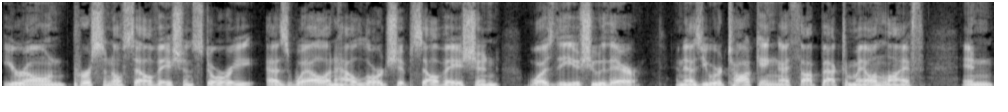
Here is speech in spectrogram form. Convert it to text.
your own personal salvation story as well and how lordship salvation was the issue there. And as you were talking, I thought back to my own life, and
